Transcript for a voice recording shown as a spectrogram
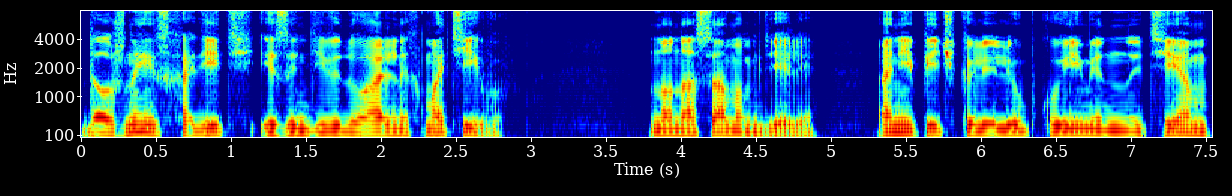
должны исходить из индивидуальных мотивов. Но на самом деле они пичкали Любку именно тем,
